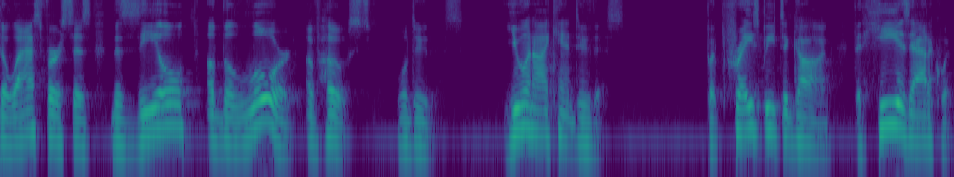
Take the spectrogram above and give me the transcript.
the last verse says, The zeal of the Lord of hosts will do this. You and I can't do this. But praise be to God that He is adequate.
